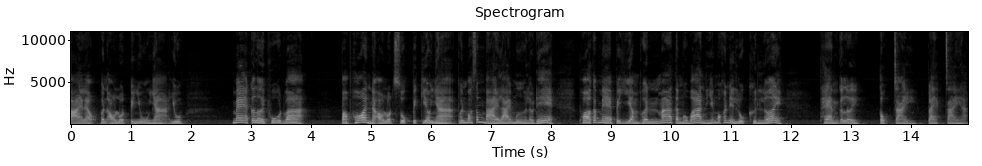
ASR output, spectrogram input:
บายแล้ว เพิ่นเอารถไปอยู่หญ้าอยู่ แม่ก็เลยพูดว่าป้าพ่อนนะเอารถซุกไปเกี่ยวหญ้าเพิ่นบ่สบายหลายมือแล้วเด้พ่อกับแม่ไปเยี่ยมเพิ่นมาแต่เมื่อวานนี่ยังบ่คันได้ลุกขึ้นเลย แทนก็เลยตกใจ แปลกใจค่ะ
